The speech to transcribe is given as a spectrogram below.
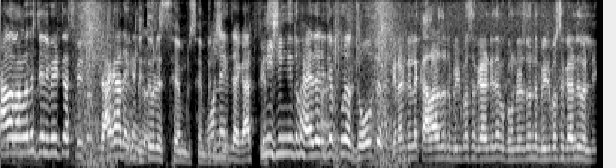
সারা বাংলাদেশ ডেলিভারি চার্জ ফ্রি জায়গা দেখেন ভিতরে সেম সেম অনেক জায়গা। আর ফিনিশিং কিন্তু ভাইয়াদের এই যে পুরো জ্বলতেছে গ্যারান্টি হলে কালার জন্য 20 বছর গ্যারান্টি দেবে গুণের জন্য 20 বছর গ্যারান্টি দেবে।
